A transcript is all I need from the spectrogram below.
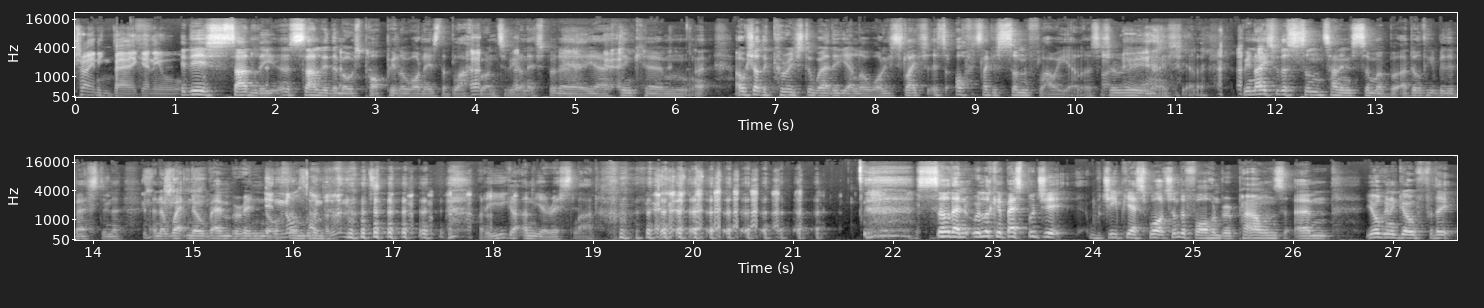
training bag anymore. It is sadly, sadly the most popular one is the black one, to be honest. But uh, yeah, I think um, I, I wish I had the courage to wear the yellow one. It's like it's off. It's like a sunflower yellow. So it's a really nice yellow. It'd be nice with a suntan in summer, but I don't think it'd be the best in a in a wet November in in Northumberland. Northumberland, what have you got on your wrist, lad? so then we're looking at best budget GPS watch under four hundred pounds. Um, you're going to go for the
